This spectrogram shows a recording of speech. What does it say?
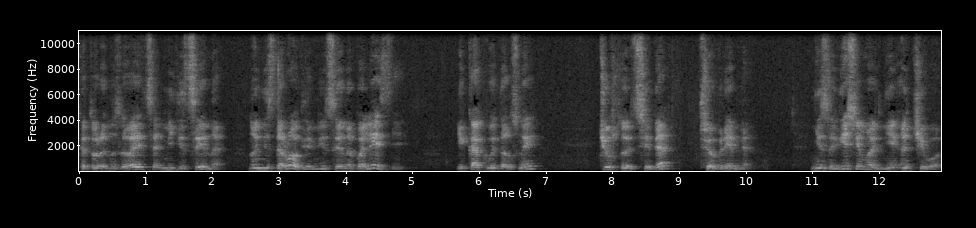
которая называется медицина, но не здоровье, медицина болезней. И как вы должны чувствовать себя все время, независимо ни от чего.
